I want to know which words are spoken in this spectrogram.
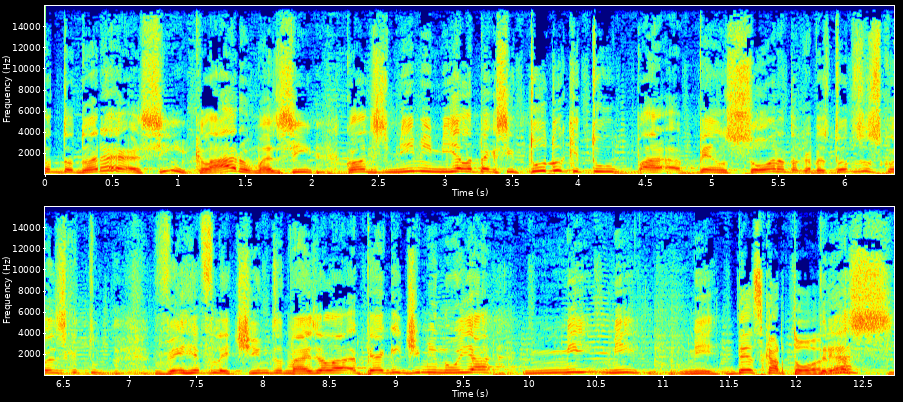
a tua dor, é sim, claro, mas assim, quando ela diz mimimi, ela pega assim, tudo que tu ah, pensou na tua cabeça, todas as coisas que tu vem refletindo e tudo mais, ela pega e diminui a mi, mi. Descartou, né? Três,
